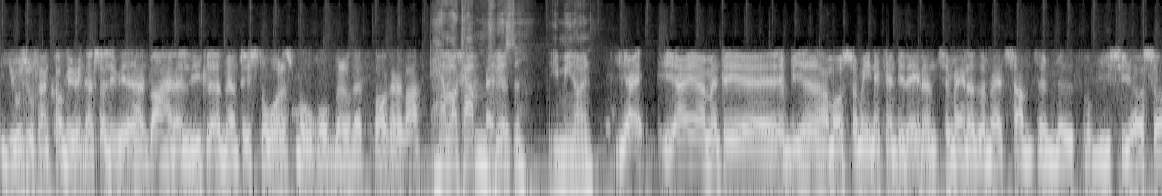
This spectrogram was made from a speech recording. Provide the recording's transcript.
noget. Yusuf, han kom jo ind, og så leverede han bare. Han er ligeglad med, om det er store eller små rum, eller hvad pokker det var. Han var kampens Altså- bedste, i mine øjne. Ja, ja, ja men det, øh, vi havde ham også som en af kandidaterne til Man of the Match sammen med Fomisi, og så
